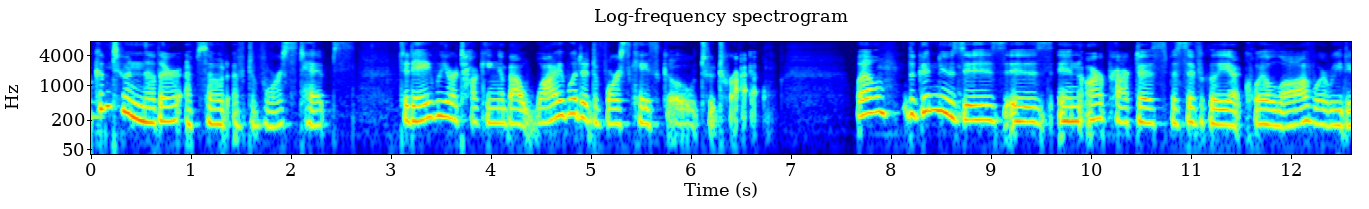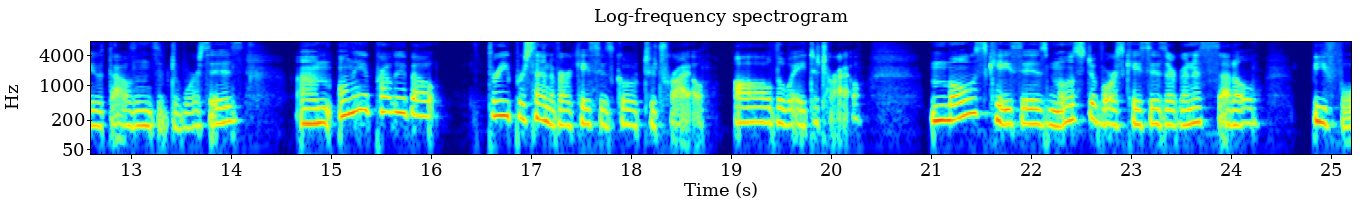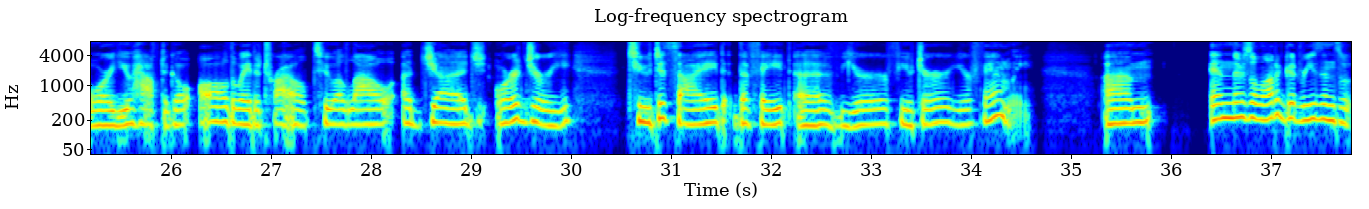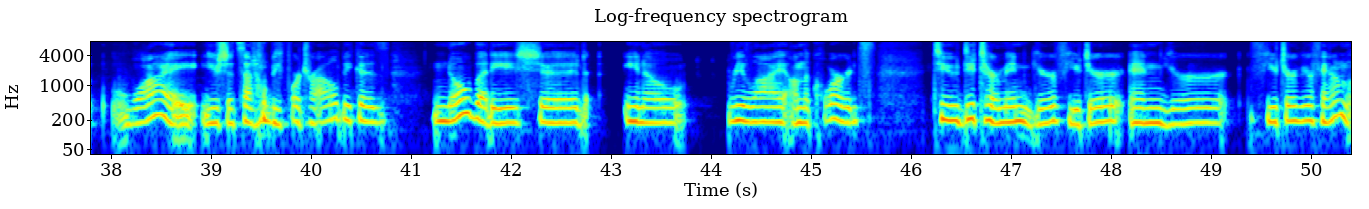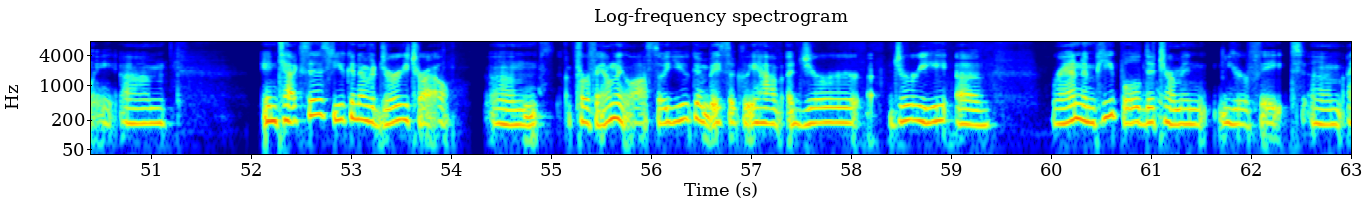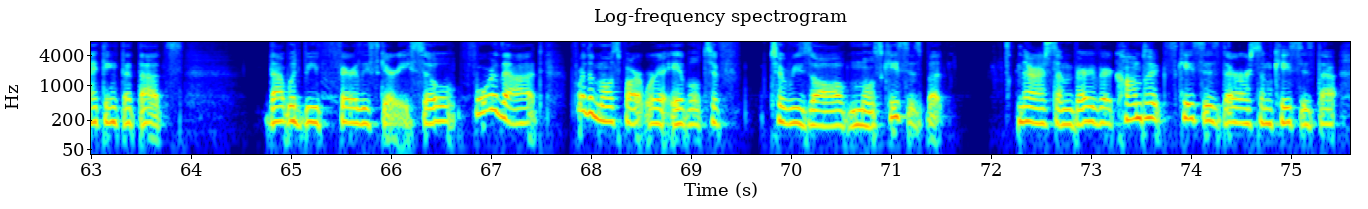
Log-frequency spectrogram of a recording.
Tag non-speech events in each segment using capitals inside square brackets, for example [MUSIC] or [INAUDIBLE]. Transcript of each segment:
Welcome to another episode of Divorce Tips. Today we are talking about why would a divorce case go to trial? Well, the good news is is in our practice specifically at Coyle Law where we do thousands of divorces, um, only probably about 3% of our cases go to trial, all the way to trial. Most cases, most divorce cases are going to settle before you have to go all the way to trial to allow a judge or a jury to decide the fate of your future, your family. Um, and there's a lot of good reasons why you should settle [LAUGHS] before trial because nobody should, you know, rely on the courts to determine your future and your future of your family. Um, in Texas, you can have a jury trial um, for family law. So you can basically have a jur- jury of random people determine your fate. Um, I think that that's that would be fairly scary. So for that, for the most part, we're able to f- to resolve most cases, but there are some very very complex cases. There are some cases that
